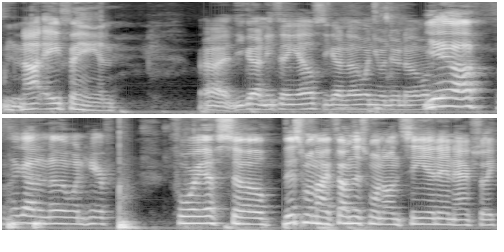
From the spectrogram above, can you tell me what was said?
not a fan. All right, you got anything else? You got another one? You want to do another one? Yeah, I got another one here for you. So this one I found this one on CNN actually,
